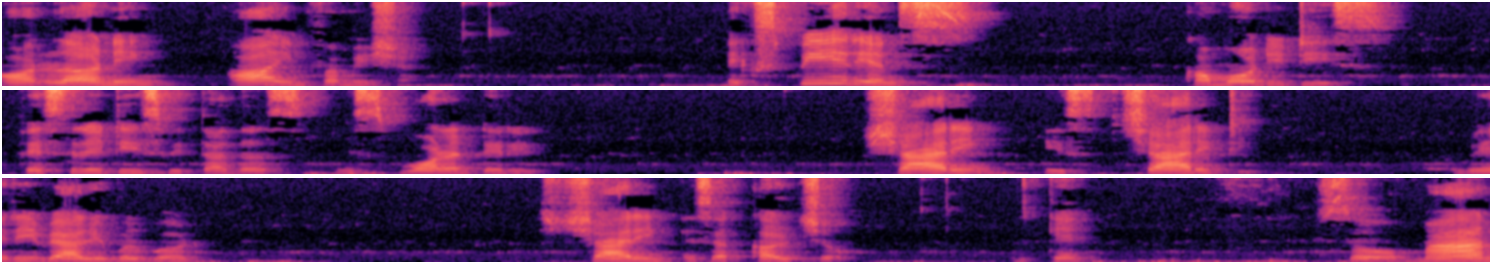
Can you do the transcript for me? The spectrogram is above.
or learning or information. Experience commodities facilities with others is voluntary. Sharing is charity very valuable word. Sharing is a culture okay so man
